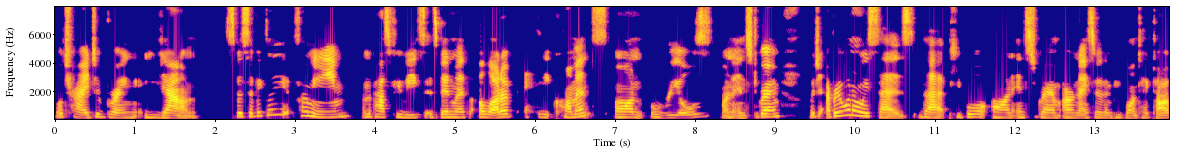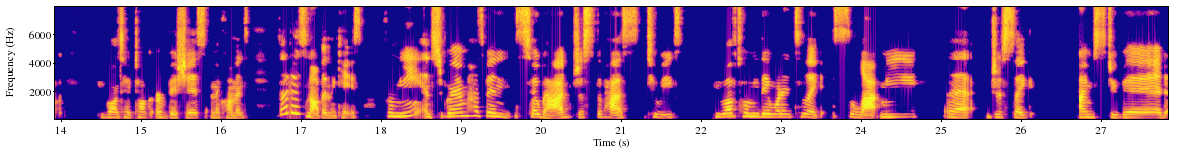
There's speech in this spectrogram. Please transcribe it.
will try to bring you down. Specifically for me, in the past few weeks, it's been with a lot of hate comments on reels on Instagram which everyone always says that people on Instagram are nicer than people on TikTok. People on TikTok are vicious in the comments. That has not been the case. For me, Instagram has been so bad just the past two weeks. People have told me they wanted to like slap me, that just like I'm stupid,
